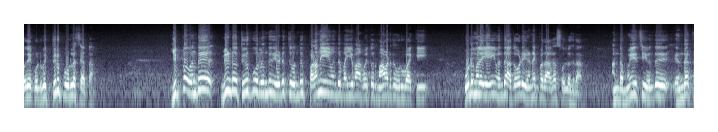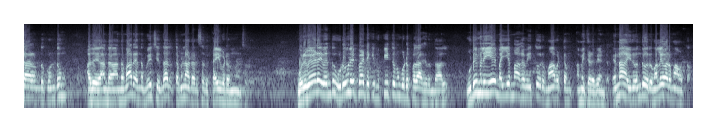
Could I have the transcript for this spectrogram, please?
உதவி கொண்டு போய் திருப்பூரில் சேர்த்தாங்க. இப்போ வந்து மீண்டும் திருப்பூர்லேருந்து எடுத்து வந்து பழனியை வந்து மையமாக வைத்து ஒரு மாவட்டத்தை உருவாக்கி உடுமலையை வந்து அதோடு இணைப்பதாக சொல்லுகிறார். அந்த முயற்சி வந்து எந்த காரணத்தை கொண்டும் அது அந்த அந்த மாதிரி அந்த முயற்சி இருந்தால் தமிழ்நாடு அரசு அது கைவிடணும்னு சொல்கிறது ஒருவேளை வந்து உடுமலைப்பேட்டைக்கு முக்கியத்துவம் கொடுப்பதாக இருந்தால் உடுமலையே மையமாக வைத்து ஒரு மாவட்டம் அமைத்திட வேண்டும். ஏன்னா இது வந்து ஒரு மலையோர மாவட்டம்.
